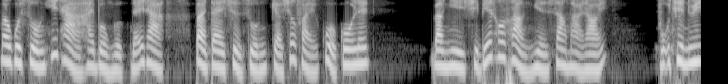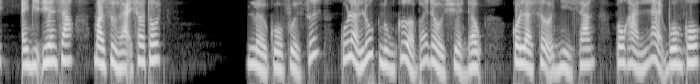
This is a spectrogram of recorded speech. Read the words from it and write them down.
mà cô xuống hít hả hai bầu ngực đẫy đà, bàn tay trườn xuống kéo chiếc váy của cô lên. Bà Nhi chỉ biết hốt hoảng nghiến sang mà nói Vũ Thiên Uy, anh bị điên sao mà dừng lại cho tôi. Lời cô vừa dứt cũng là lúc núm cửa bắt đầu chuyển động, cô là sợ nhìn sang, bỗng hắn lại buông cô.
